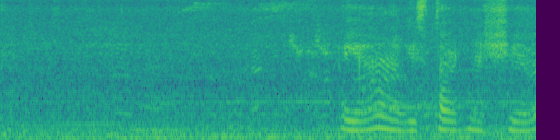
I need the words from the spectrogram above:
Ayan, nag-start na siya.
